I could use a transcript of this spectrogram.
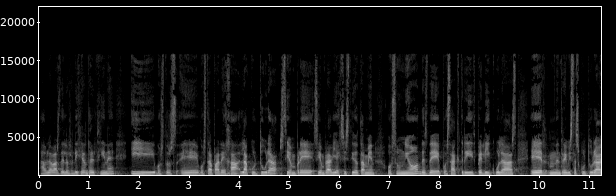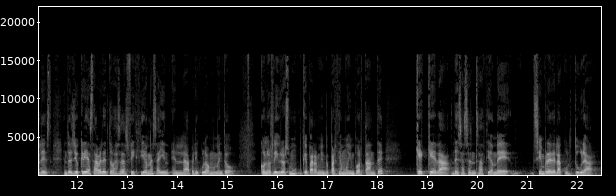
Hablabas de los orígenes del cine y vosotros, eh, vuestra pareja, la cultura siempre, siempre había existido también. Os unió desde pues actriz, películas, eh, entrevistas culturales. Entonces yo quería saber de todas esas ficciones. Hay en, la película un momento con los libros que para mí me pareció muy importante. ¿Qué queda de esa sensación de siempre de la cultura?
